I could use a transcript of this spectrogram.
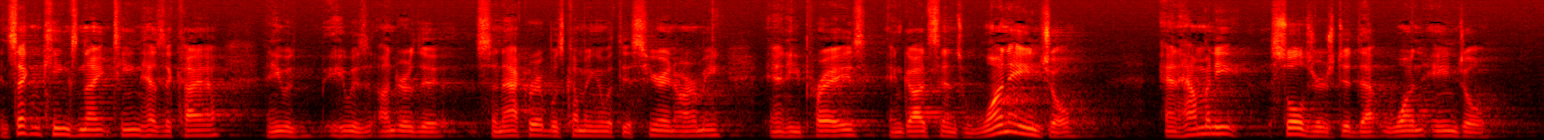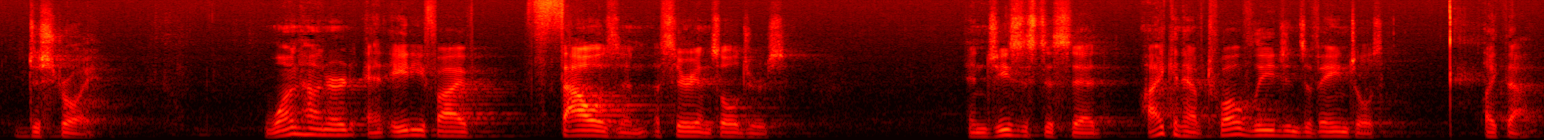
In 2 Kings 19, Hezekiah, and he was, he was under the Sennacherib, was coming in with the Assyrian army, and he prays, and God sends one angel. And how many soldiers did that one angel destroy? 185,000 Assyrian soldiers. And Jesus just said, I can have 12 legions of angels like that.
